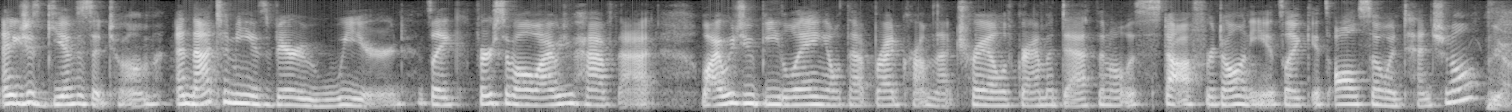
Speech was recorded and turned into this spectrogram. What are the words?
and he just gives it to him and that to me is very weird it's like first of all why would you have that why would you be laying out that breadcrumb that trail of grandma death and all this stuff for donnie it's like it's all so intentional Yeah.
